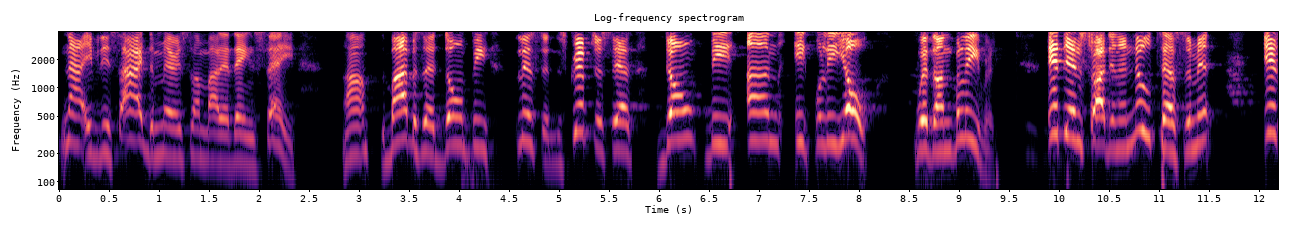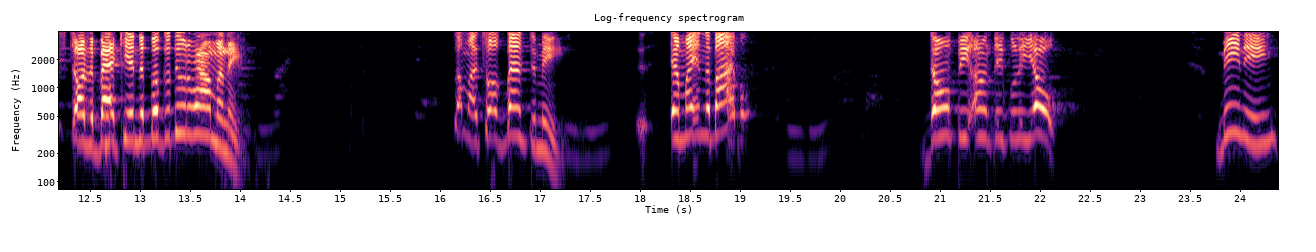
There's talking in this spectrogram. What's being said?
Now, if you decide to marry somebody that ain't saved, huh? The Bible said, don't be, listen, the scripture says, don't be unequally yoked with unbelievers. It didn't start in the New Testament, it started back here in the book of Deuteronomy. Somebody talk back to me. Mhm. Am I in the Bible? Don't be unequally yoked. Meaning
